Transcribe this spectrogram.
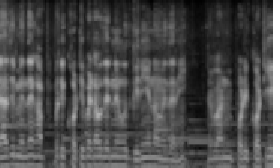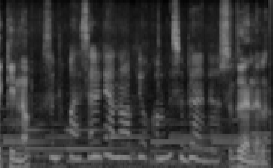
දැති මෙද අපිට කොටි පටව දෙන්න උත් ගෙනිය නොමතන මෙවන් පොඩි කොටියෙක් ඉන්න සුදු පන්සලට යන අපි ඔක්කොම සුදු ඇඳ සුදු ඇඳලා.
